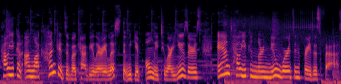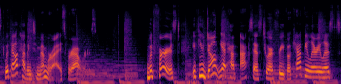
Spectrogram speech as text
how you can unlock hundreds of vocabulary lists that we give only to our users, and how you can learn new words and phrases fast without having to memorize for hours. But first, if you don't yet have access to our free vocabulary lists,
